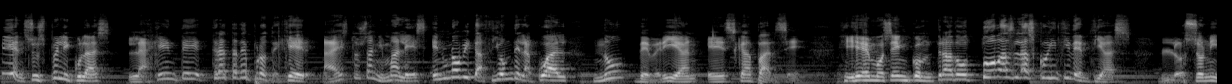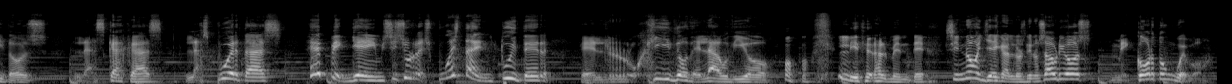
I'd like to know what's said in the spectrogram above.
Y en sus películas, la gente trata de proteger a estos animales en una ubicación de la cual no deberían escaparse. Y hemos encontrado todas las coincidencias, los sonidos, las cajas, las puertas, Epic Games y su respuesta en Twitter el rugido del audio. Literalmente, si no llegan los dinosaurios, me corto un huevo.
